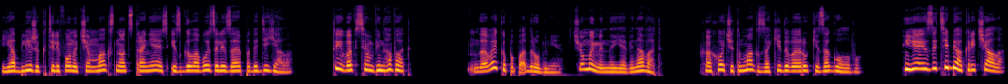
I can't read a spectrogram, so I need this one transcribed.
Я ближе к телефону, чем Макс, но отстраняюсь и с головой залезаю под одеяло. Ты во всем виноват. Давай-ка поподробнее, в чем именно я виноват? Хохочет Макс, закидывая руки за голову. Я из-за тебя кричала.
